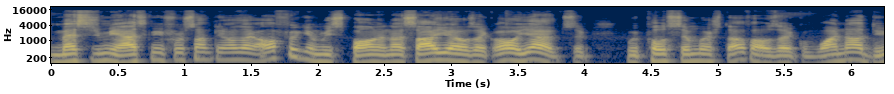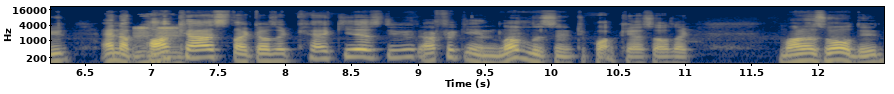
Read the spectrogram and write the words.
messaged me, asking me for something. I was like, I'll freaking respond. And I saw you. I was like, oh, yeah. It's like, we post similar stuff. I was like, why not, dude? And a Mhm. podcast, like, I was like, heck yes, dude. I freaking love listening to podcasts. I was like, might as well, dude.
